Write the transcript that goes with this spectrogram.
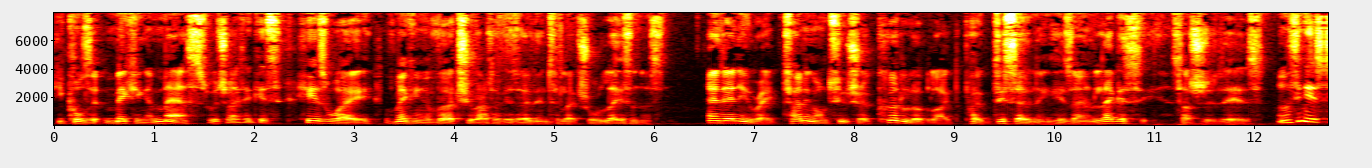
He calls it making a mess, which I think is his way of making a virtue out of his own intellectual laziness. At any rate, turning on Tucho could look like the Pope disowning his own legacy, such as it is. And the thing is,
